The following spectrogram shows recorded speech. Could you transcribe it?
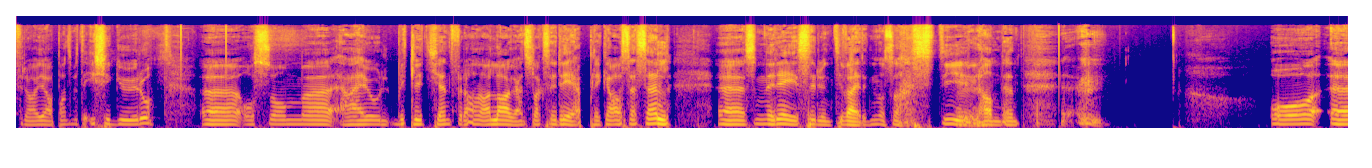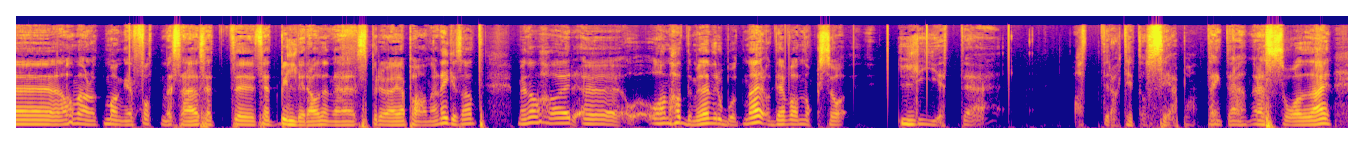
fra Japan som heter Ishiguro. Uh, og som er jo blitt litt kjent for han har laga en slags replika av seg selv. som reiser rundt i verden, og så styrer mm. han den. Og han har nok mange fått med seg og sett, sett, bilder av denne sprø japaneren. ikke sant? Men han har, og han hadde med den roboten der, og det var nokså lite attraktivt å se på. tenkte jeg. Når jeg så det der,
